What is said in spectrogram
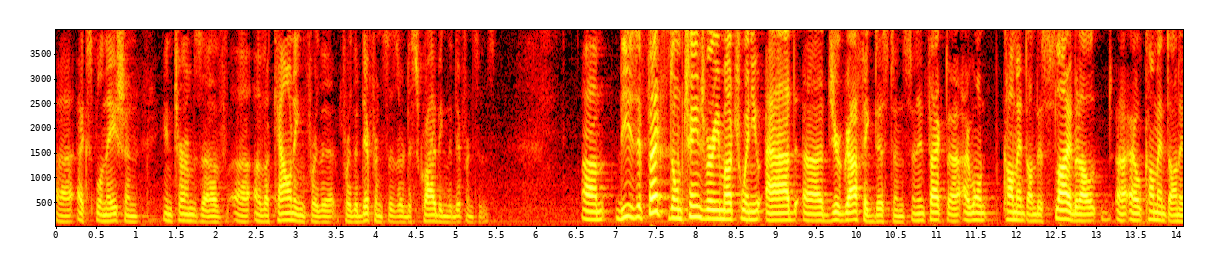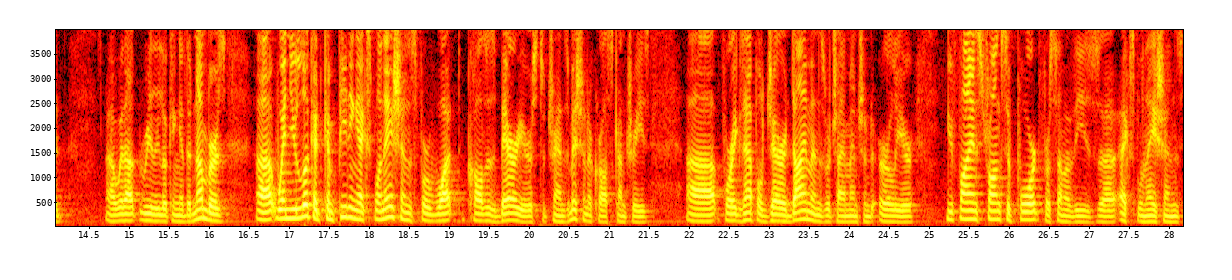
uh, explanation in terms of, uh, of accounting for the, for the differences or describing the differences. Um, these effects don't change very much when you add uh, geographic distance. And in fact, I won't comment on this slide, but I'll, I'll comment on it without really looking at the numbers. Uh, when you look at competing explanations for what causes barriers to transmission across countries, uh, for example, Jared Diamond's, which I mentioned earlier, you find strong support for some of these uh, explanations,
